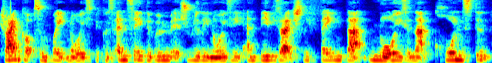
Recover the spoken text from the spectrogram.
Crank up some white noise because inside the womb it's really noisy and babies actually find that noise and that constant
